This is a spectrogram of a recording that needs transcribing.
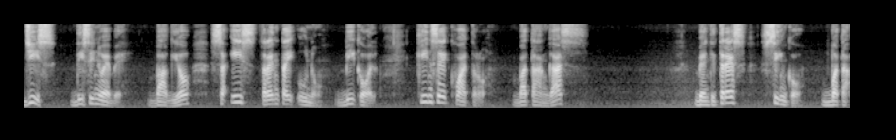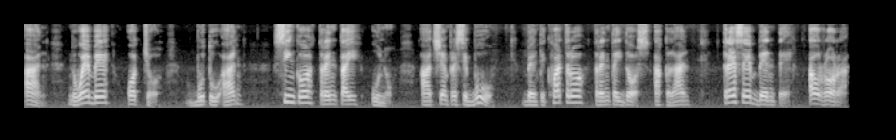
Gis, 19, Baguio. 6-31, Bicol. 15-4, Batangas. 23-5, Bataan. 9-8, Butuan. 5-31. At syempre Cebu, 24-32, Aklan. 13-20, Aurora.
